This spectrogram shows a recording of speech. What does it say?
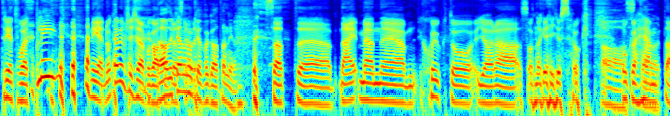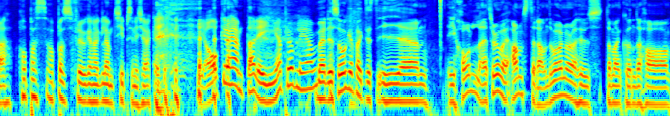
3, 2, 1, pling! Ner. Då kan du för sig köra på gatan Ja, då kan du åka ut på gatan igen. Så att, eh, nej men eh, sjukt att göra sådana grejer så och, Ja, och, och hämta. Hoppas, hoppas frugan har glömt chipsen i köket. jag åker och hämtar, inga problem. Men det såg jag faktiskt i, eh, i Holland, jag tror det var i Amsterdam. Det var några hus där man kunde ha,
